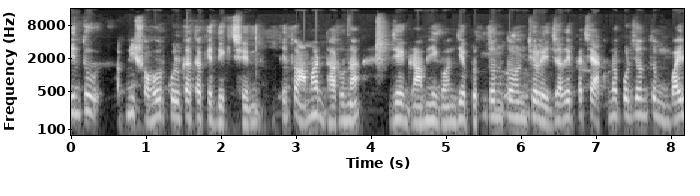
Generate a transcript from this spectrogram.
কিন্তু আপনি শহর কলকাতাকে দেখছেন, কিন্তু আমার ধারণা যে গ্রামে গঞ্জে প্রত্যন্ত অঞ্চলে যাদের কাছে এখনও পর্যন্ত মোবাইল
